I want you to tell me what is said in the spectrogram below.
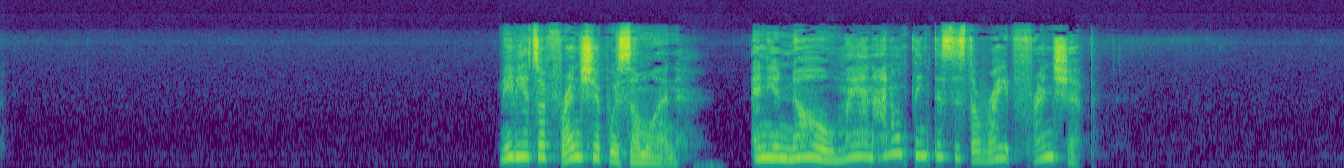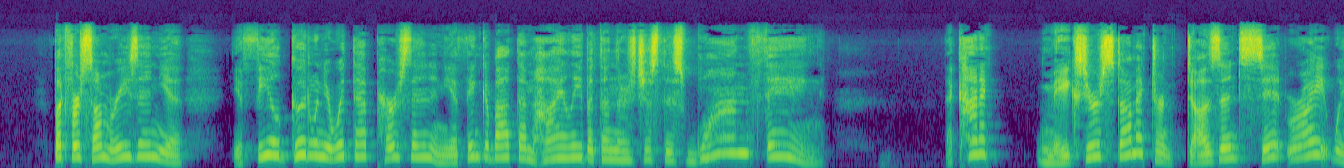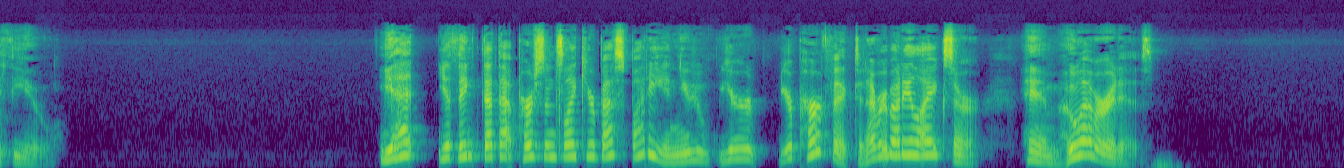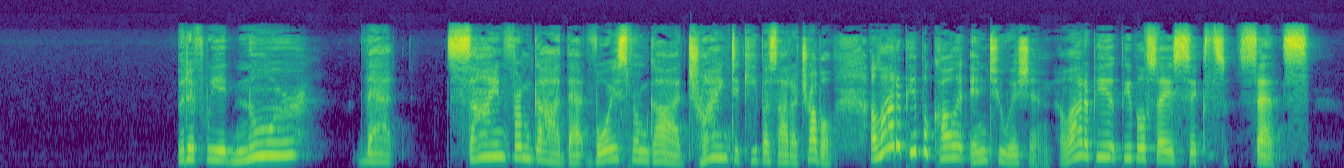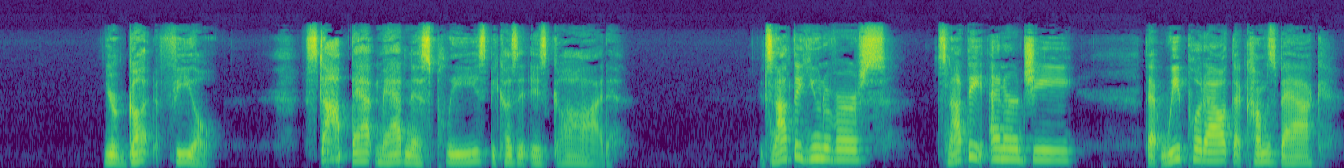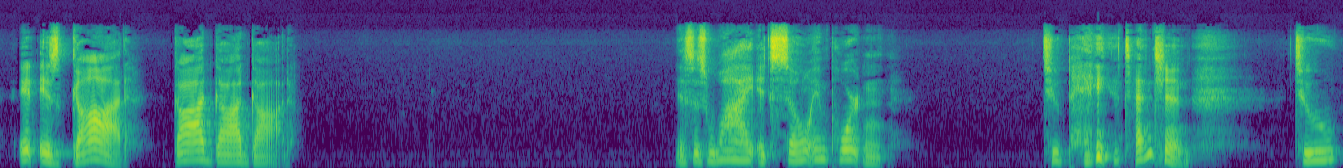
Maybe it's a friendship with someone and you know, man, I don't think this is the right friendship. But for some reason, you you feel good when you're with that person and you think about them highly, but then there's just this one thing that kind of makes your stomach turn, doesn't sit right with you. Yet you think that that person's like your best buddy and you you're you're perfect and everybody likes her him, whoever it is. But if we ignore that sign from God, that voice from God trying to keep us out of trouble, a lot of people call it intuition. A lot of people say sixth sense, your gut feel. Stop that madness, please, because it is God. It's not the universe, it's not the energy, that we put out that comes back. It is God, God, God, God. This is why it's so important to pay attention to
